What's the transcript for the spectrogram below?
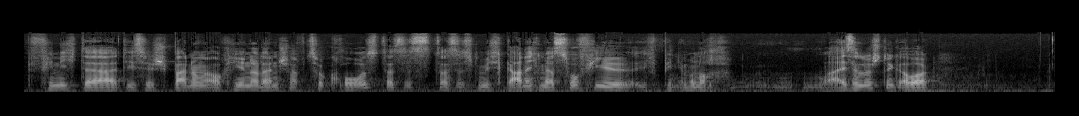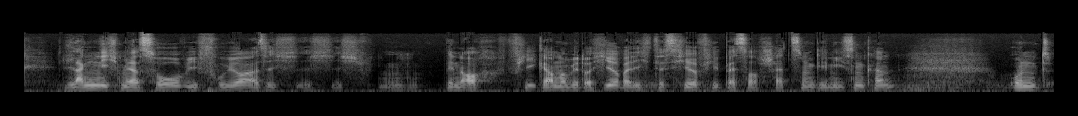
finde ich da diese Spannung auch hier in der Landschaft so groß, dass es, dass es mich gar nicht mehr so viel, ich bin immer noch reiselustig, aber lang nicht mehr so wie früher. Also ich, ich, ich bin auch viel gerne wieder hier, weil ich das hier viel besser schätzen und genießen kann. Und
